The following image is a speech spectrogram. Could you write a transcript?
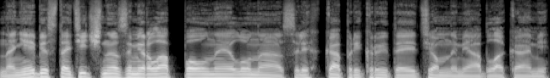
На небе статично замерла полная луна, слегка прикрытая темными облаками.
